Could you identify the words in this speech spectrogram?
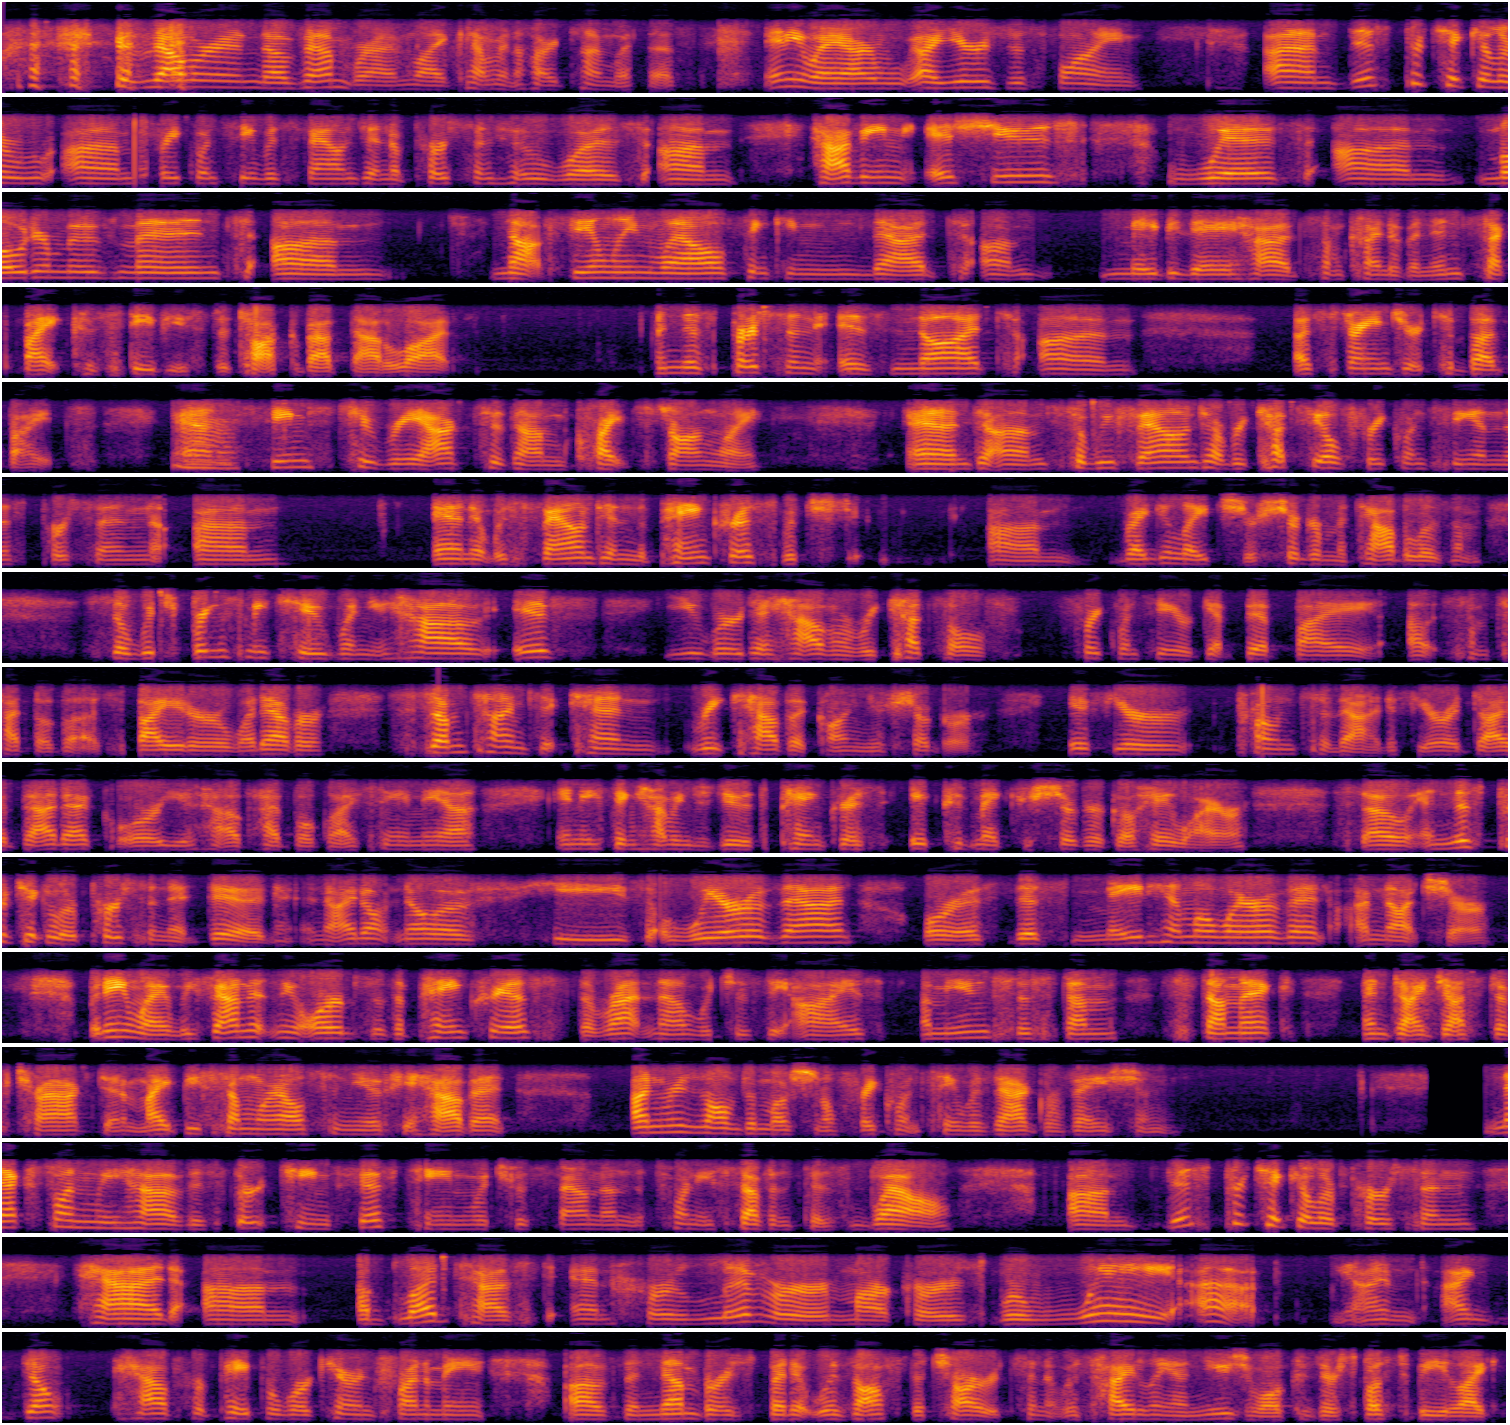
Now we're in November. I'm like having a hard time with this. Anyway, our our years is flying. Um, this particular um, frequency was found in a person who was um, having issues with um, motor movement, um, not feeling well, thinking that um, maybe they had some kind of an insect bite because Steve used to talk about that a lot. And this person is not um, a stranger to bug bites and Mm. seems to react to them quite strongly. And um, so we found a rickettsial frequency in this person, um, and it was found in the pancreas, which um, regulates your sugar metabolism. So, which brings me to when you have, if you were to have a rickettsia frequency or get bit by uh, some type of a spider or whatever, sometimes it can wreak havoc on your sugar if you're prone to that. If you're a diabetic or you have hypoglycemia, anything having to do with the pancreas, it could make your sugar go haywire. So, in this particular person, it did. And I don't know if he's aware of that or if this made him aware of it. I'm not sure. But anyway, we found it in the orbs of the pancreas, the retina, which is the eyes, immune system, stomach, and digestive tract, and it might be somewhere else in you if you have it. Unresolved emotional frequency was aggravation. Next one we have is 1315, which was found on the 27th as well. Um, this particular person had um, a blood test, and her liver markers were way up. I'm, I don't have her paperwork here in front of me of the numbers, but it was off the charts, and it was highly unusual because they're supposed to be like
